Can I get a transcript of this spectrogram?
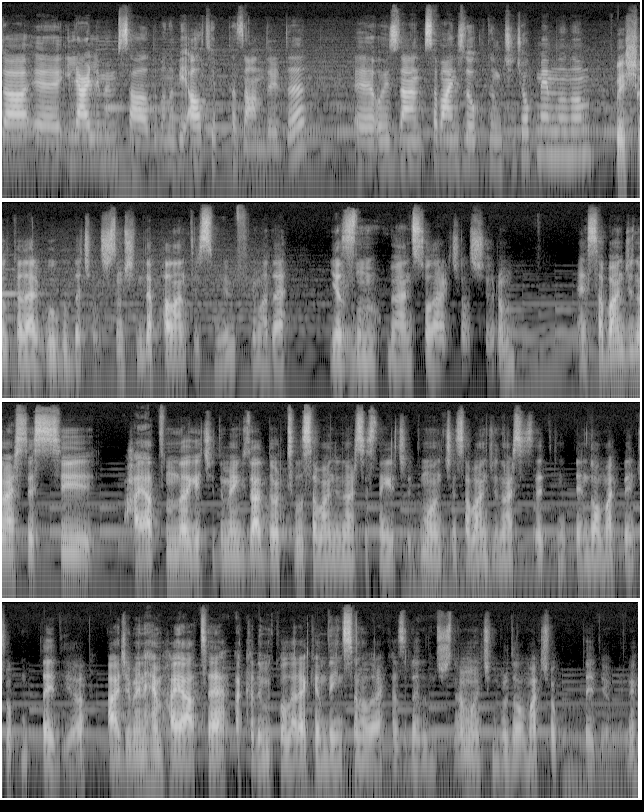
daha e, ilerlememi sağladı. Bana bir altyapı kazandırdı. E, o yüzden Sabancı'da okuduğum için çok memnunum. 5 yıl kadar Google'da çalıştım. Şimdi de Palantir isimli bir firmada yazılım mühendisi olarak çalışıyorum. E, Sabancı Üniversitesi hayatımda geçirdiğim en güzel 4 yılı Sabancı Üniversitesi'ne geçirdim. Onun için Sabancı Üniversitesi etkinliklerinde olmak beni çok mutlu ediyor. Ayrıca beni hem hayata, akademik olarak hem de insan olarak hazırladığını düşünüyorum. Onun için burada olmak çok mutlu ediyor beni.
